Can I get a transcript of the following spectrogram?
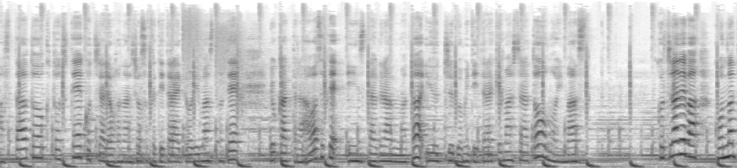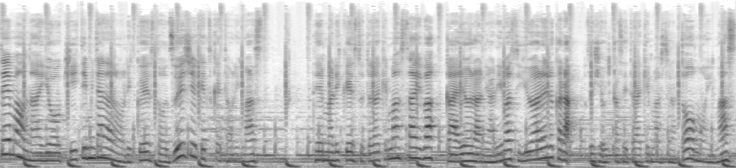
アフタートークとしてこちらでお話をさせていただいておりますので、よかったら合わせて Instagram または YouTube を見ていただけましたらと思います。こちらではこんなテーマの内容を聞いてみたいなどのリクエストを随時受け付けております。テーマリクエストいただけます際は概要欄にあります URL からぜひお聞かせいただけましたらと思います。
